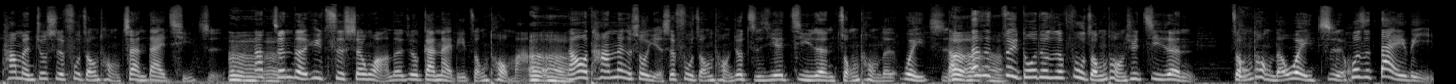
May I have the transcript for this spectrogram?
他们就是副总统暂代其职，嗯嗯。那真的遇刺身亡的就甘乃迪总统嘛，嗯嗯。然后他那个时候也是副总统，就直接继任总统的位置。但是最多就是副总统去继任总统的位置，或是代理，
